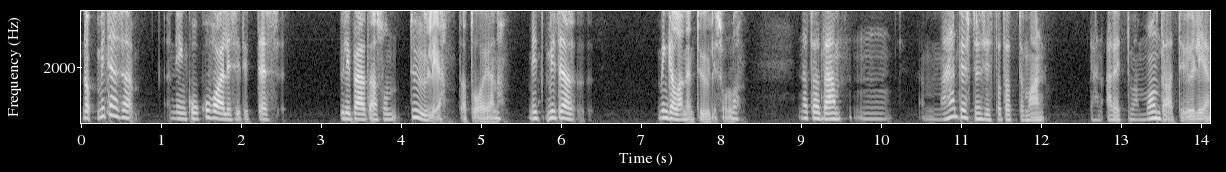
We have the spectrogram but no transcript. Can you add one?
No miten sä niin kuin kuvailisit itse ylipäätään sun tyyliä tatuojana? Mit, mitä, minkälainen tyyli sulla on? No tota, mm, mähän pystyn siis totottamaan ihan älyttömän montaa tyyliä,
